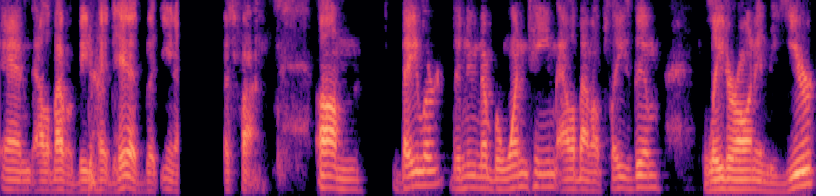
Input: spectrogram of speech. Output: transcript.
and Alabama beat them head to head. But you know that's fine. Um, Baylor, the new number one team, Alabama plays them later on in the year.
